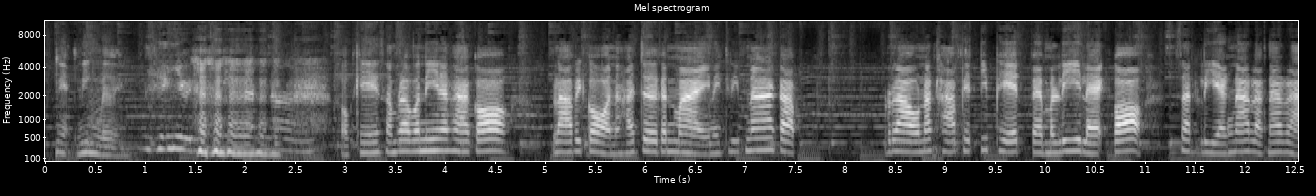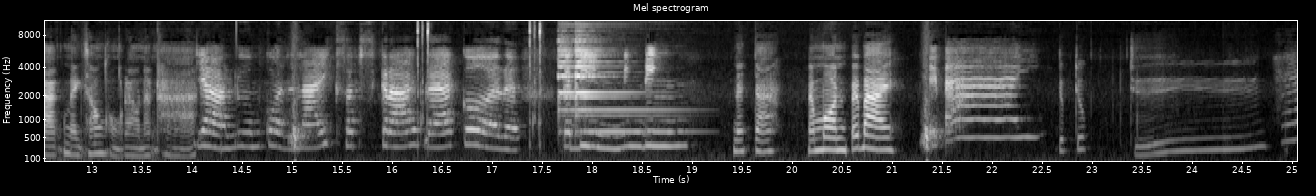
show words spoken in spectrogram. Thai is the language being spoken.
เนี่ยนิ่งเลยอยู่ที่นานโอเคสำหรับวันนี้นะคะก็ลาไปก่อนนะคะ เจอกันใหม่ในคลิปหน้ากับเรานะคะเพ t ตี้เพ t แฟมิลี่และก็สัตว์เลี้ยงน่ารักน่ารักในช่องของเรานะคะๆอย่าลืมกดไลค์ subscribe และกดกระดิ่ง ดิงดิงนะจ๊ะ น้ำมนต์บ๊ายบาย บ๊ายบาย จุ๊บจุ๊บจื๊อ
